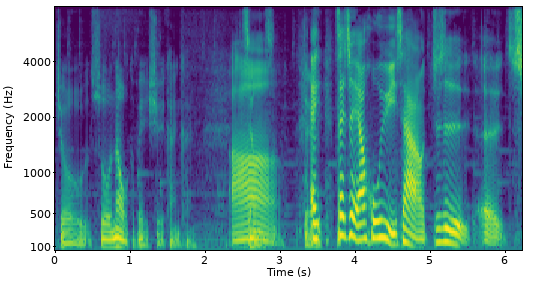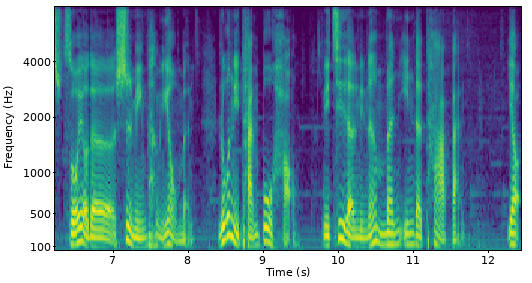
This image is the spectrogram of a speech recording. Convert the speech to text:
就说，那我可不可以学看看啊？这样子，哎、在这里要呼吁一下，就是呃，所有的市民朋友们，如果你弹不好，你记得你那个闷音的踏板要。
